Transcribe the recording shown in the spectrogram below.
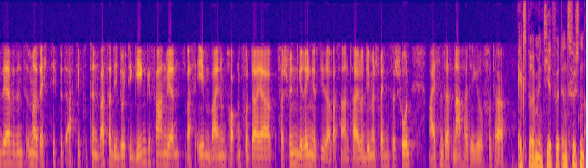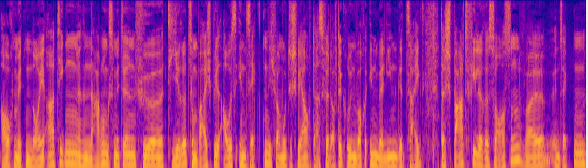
Nassfutterkonserve sind es immer 60 bis 80 Prozent Wasser, die durch die Gegend gefahren werden, was eben bei einem Trockenfutter ja verschwindend gering ist, dieser Wasseranteil. Und dementsprechend ist das schon meistens das nachhaltigere Futter. Experimentiert wird inzwischen auch mit neuartigen Nahrungsmitteln für Tiere, zum Beispiel aus Insekten. Ich vermute schwer, auch das wird auf der Grünen Woche in Berlin gezeigt. Das spart viele Ressourcen, weil Insekten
